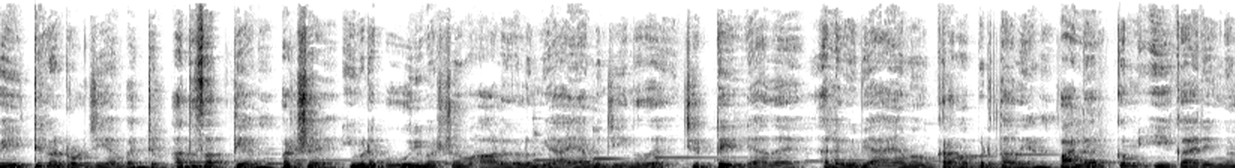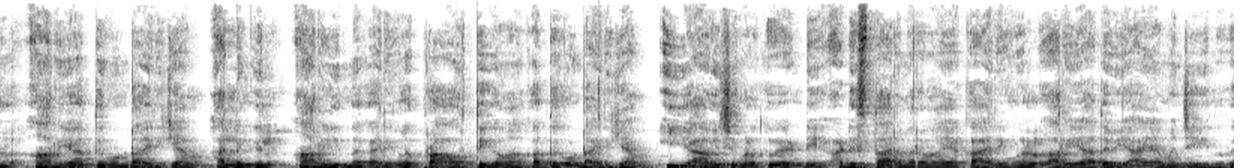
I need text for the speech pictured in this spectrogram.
വെയിറ്റ് കൺട്രോൾ ചെയ്യാൻ പറ്റും. അത് സത്യമാണ്. പക്ഷേ ഇവിടെ ഭൂരിപക്ഷം ആളുകളും വ്യായാമം ചെയ്യുന്നത് ചിട്ടയില്ലാതെ അല്ലെങ്കിൽ വ്യായാമം ക്രമപ്പെടുത്താതെയാണ്. പലർക്കും ഈ കാര്യങ്ങൾ അറിയാത്തത് കൊണ്ടായിരിക്കാം അല്ലെങ്കിൽ അറിയുന്ന കാര്യങ്ങൾ പ്രാവർത്തികമാക്കാത്തത് കൊണ്ടായിരിക്കാം ഈ ആവശ്യങ്ങൾക്ക് വേണ്ടി അടിസ്ഥാനപരമായ കാര്യങ്ങൾ അറിയാതെ വ്യായാമം ചെയ്യുന്നത്.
